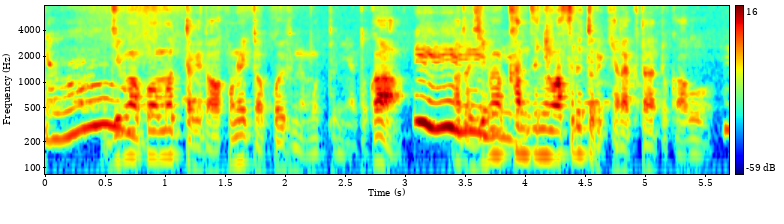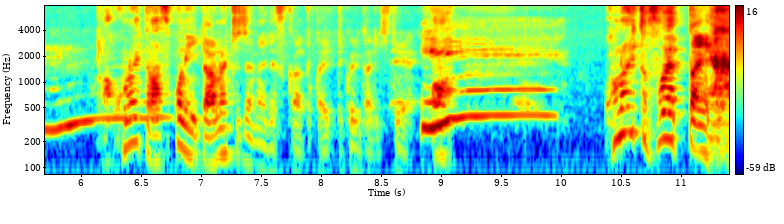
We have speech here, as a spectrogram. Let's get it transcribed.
自分はこう思ったけどあこの人はこういうふうに思ってるんやとか、うんうんうんうん。あと自分が完全に忘れとるキャラクターとかを、うん。あこの人あそこにいたあの人じゃないですかとか言ってくれたりして、えあー、この人そうやったんや。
